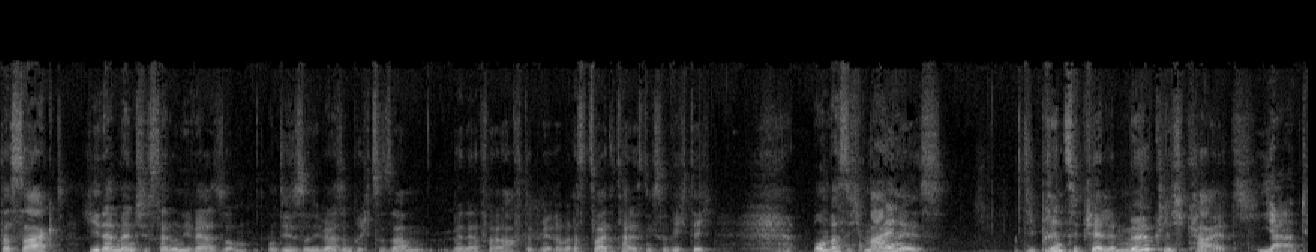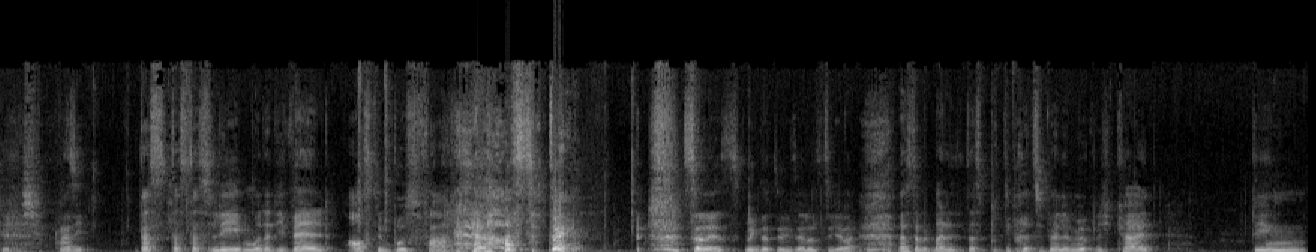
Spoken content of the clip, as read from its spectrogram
das sagt, jeder Mensch ist ein Universum. Und dieses Universum bricht zusammen, wenn er verhaftet wird. Aber das zweite Teil ist nicht so wichtig. Und was ich meine ist, die prinzipielle Möglichkeit, Ja, natürlich. quasi, dass, dass das Leben oder die Welt aus dem Busfahren herauszudenken. Sorry, das klingt natürlich sehr lustig, aber was ich damit meine, dass die prinzipielle Möglichkeit, den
